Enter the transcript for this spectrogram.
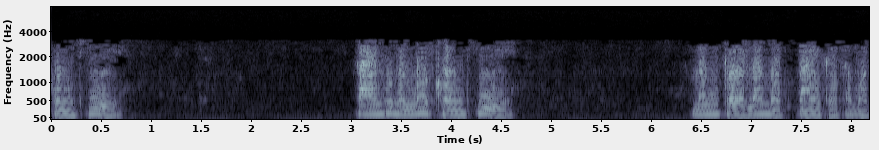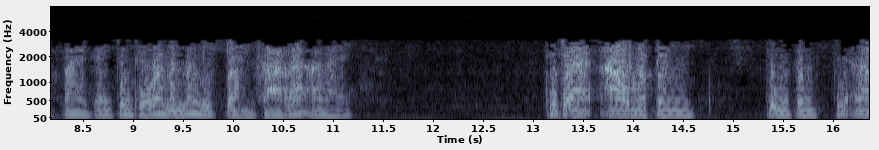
คงที่ การที่มันไม่คงที่ มันเกิดแล้วหมดไป เกิดแล้วหมดไปจึงถือว่ามันไม่มีแก่นสาระอะไร ที่จะเอามาเป็นจึงเป็นเรา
